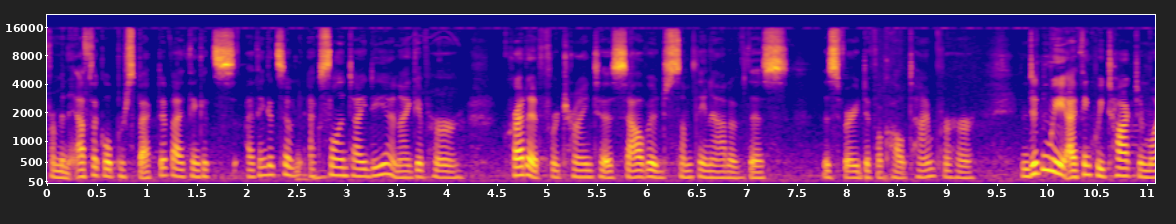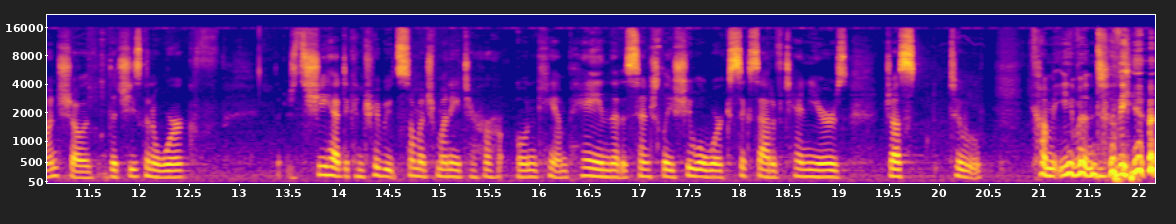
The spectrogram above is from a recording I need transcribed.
from an ethical perspective, I think it's I think it's an excellent idea, and I give her credit for trying to salvage something out of this this very difficult time for her. And didn't we? I think we talked in one show that she's going to work she had to contribute so much money to her own campaign that essentially she will work six out of 10 years just to come even to the,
